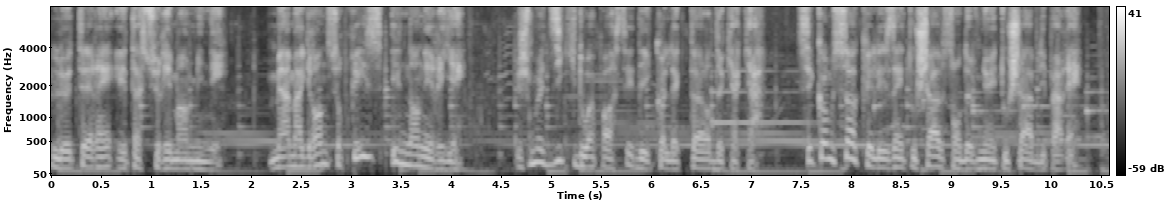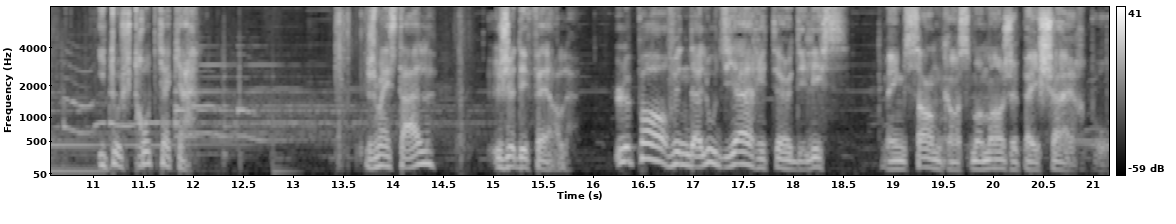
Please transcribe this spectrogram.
Le terrain est assurément miné. Mais à ma grande surprise, il n'en est rien. Je me dis qu'il doit passer des collecteurs de caca. C'est comme ça que les intouchables sont devenus intouchables, il paraît. Ils touchent trop de caca. Je m'installe, je déferle. Le port Vindaloo d'hier était un délice, mais il me semble qu'en ce moment, je paye cher pour.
